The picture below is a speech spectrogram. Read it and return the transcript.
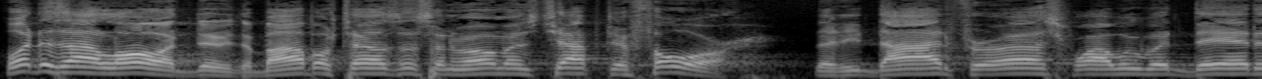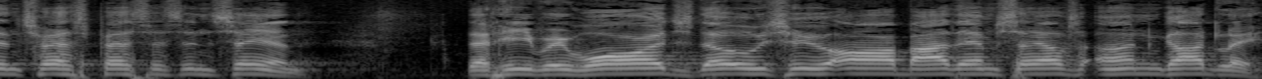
What does our Lord do? The Bible tells us in Romans chapter 4 that he died for us while we were dead in trespasses and sin, that he rewards those who are by themselves ungodly.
